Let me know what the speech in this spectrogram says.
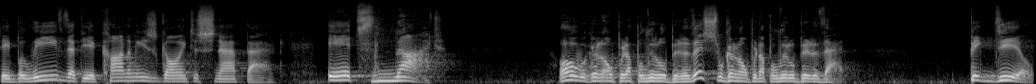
they believe that the economy is going to snap back. It's not. Oh, we're going to open up a little bit of this, we're going to open up a little bit of that. Big deal.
